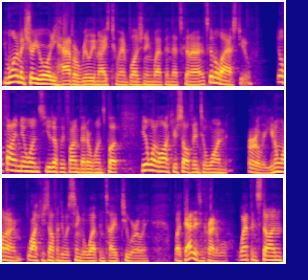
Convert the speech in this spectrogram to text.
you want to make sure you already have a really nice two-hand bludgeoning weapon that's gonna it's gonna last you. You'll find new ones, you'll definitely find better ones, but you don't want to lock yourself into one early. You don't want to lock yourself into a single weapon type too early. But that is incredible. Weapon stun,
